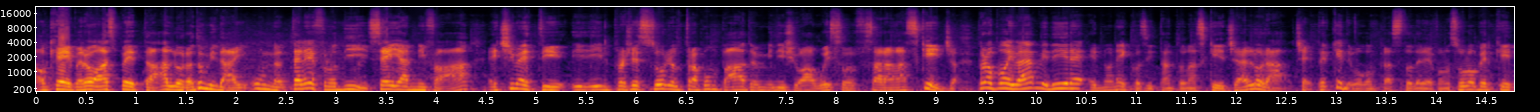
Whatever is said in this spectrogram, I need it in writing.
ok, però aspetta. Allora, tu mi dai un telefono di 6 anni fa e ci metti il processore ultrapompato e mi dici, wow, questo sarà una scheggia. Però poi vai a vedere e non è così tanto una scheggia. Allora, cioè, perché devo comprare sto telefono? Solo perché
